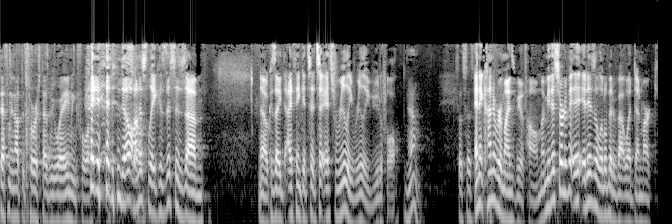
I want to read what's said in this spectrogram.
Definitely not the tourists that we were aiming for. no, honestly, because this is um, no, because I I think it's it's it's really really beautiful. Yeah. So says, And it kind of reminds me of home. I mean, it's sort of it, it is a little bit about what Denmark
